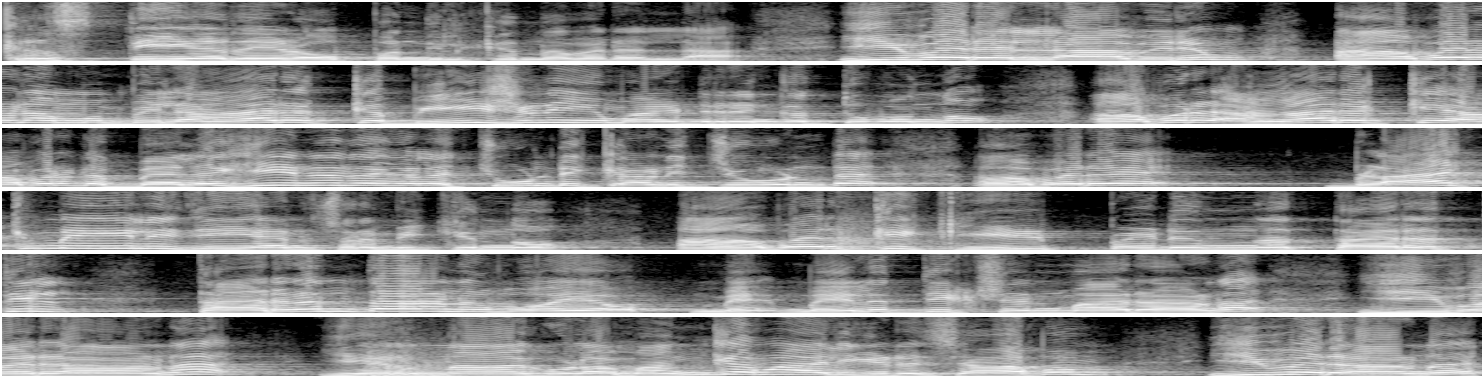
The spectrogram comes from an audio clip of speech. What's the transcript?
ക്രിസ്തീയതയുടെ ഒപ്പം നിൽക്കുന്നവരല്ല. ഇവരെല്ലാവരും അവരുടെ മുമ്പിൽ ആരൊക്കെ ഭീഷണിയുമായിട്ട് രംഗത്ത് വന്നോ അവർ ആരൊക്കെ അവരുടെ ബലഹീനതകളെ ചൂണ്ടിക്കാണിച്ചുകൊണ്ട് അവരെ ബ്ലാക്ക് മെയിൽ ചെയ്യാൻ ശ്രമിക്കുന്നു അവർക്ക് കീഴ്പ്പെടുന്ന തരത്തിൽ തരം താണു പോയ മേലധ്യക്ഷന്മാരാണ്. ഇവരാണ് എറണാകുളം അങ്കമാലിയുടെ ശാപം. ഇവരാണ്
